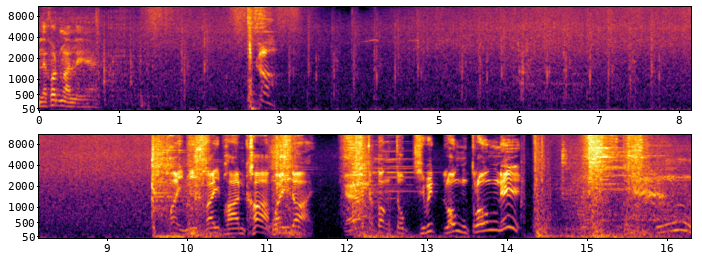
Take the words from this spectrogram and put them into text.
ดูแลวโคตรมันเลยอะไม่มีใครผ่านข้าไปได้ แกจะต้องจบชีวิตลงตรงนี้อืม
